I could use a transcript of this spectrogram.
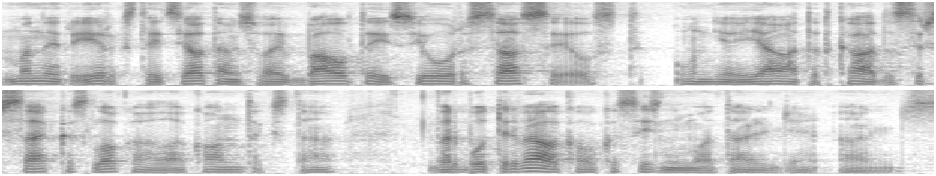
man ir ierakstīts jautājums, vai Baltijas jūra sasilst, un, ja jā, tad kādas ir sekas lokālā kontekstā? Varbūt ir vēl kaut kas izņemot aļģe, aļģes.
